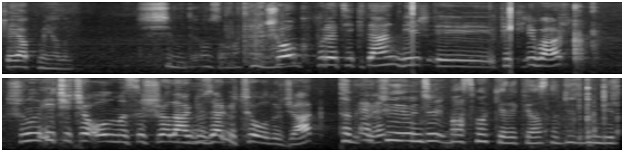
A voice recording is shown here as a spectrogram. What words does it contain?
şey yapmayalım. Şimdi o zaman hemen Çok pratikten bir e, fikri var. Şunun iç içe olması, şuralar güzel ütü olacak. Tabii Evet. ütüyü önce basmak gerekiyor aslında düzgün bir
